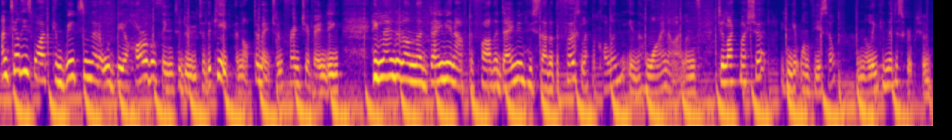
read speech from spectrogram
until his wife convinced him that it would be a horrible thing to do to the kid, and not to mention friendship ending. He landed on the Damien after Father Damien, who started the first leper colony in the Hawaiian Islands. Do you like my shirt? You can get one for yourself, and the link in the description.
